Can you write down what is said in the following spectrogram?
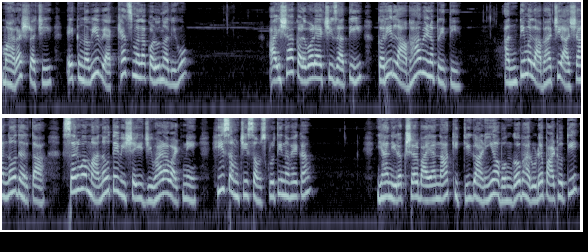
महाराष्ट्राची एक नवी व्याख्याच मला कळून आली हो. आयशा कळवळ्याची जाती करी लाभाविण प्रीती. अंतिम लाभाची आशा न धरता सर्व मानवतेविषयी जिव्हाळा वाटणे हीच आमची संस्कृती नव्हे का? ह्या निरक्षर बायांना किती गाणी अभंग भारुडे पाठ होती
